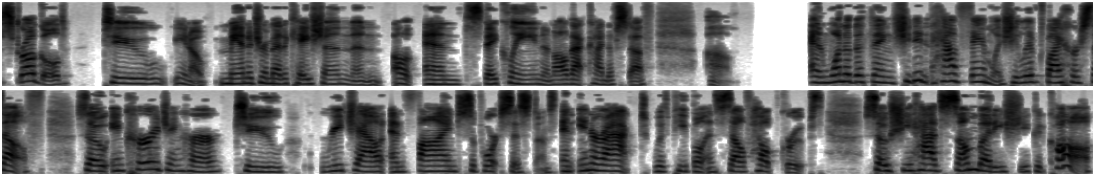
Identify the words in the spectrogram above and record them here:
struggled to you know manage her medication and and stay clean and all that kind of stuff. Um, and one of the things she didn't have family. She lived by herself. So encouraging her to reach out and find support systems and interact with people in self-help groups. So she had somebody she could call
